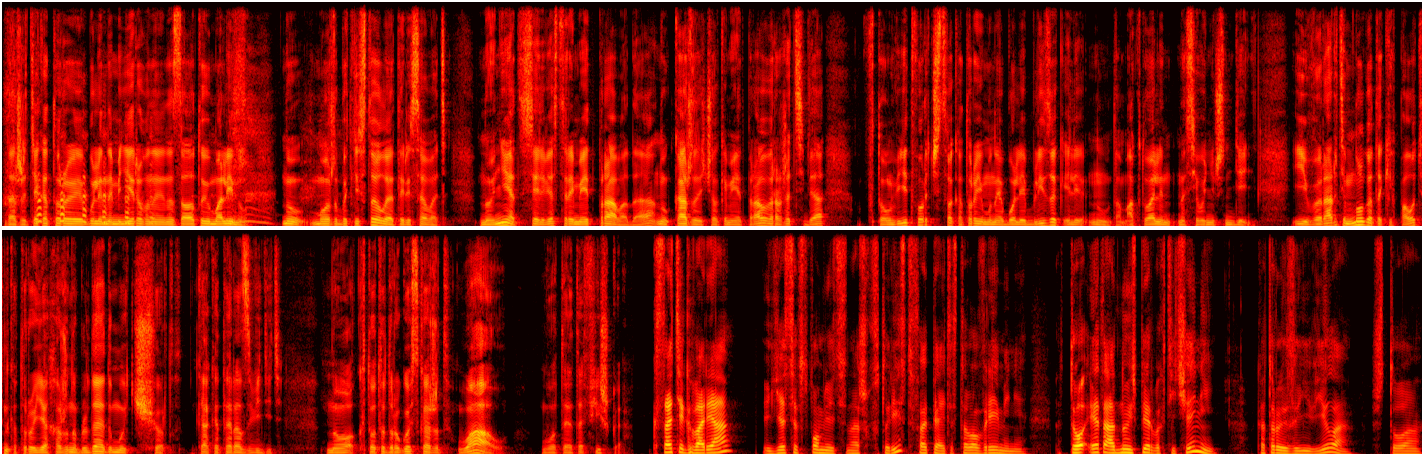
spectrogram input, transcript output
даже те, которые были номинированы на «Золотую малину». Ну, может быть, не стоило это рисовать. Но нет, Сильвестр имеет право, да, ну, каждый человек имеет право выражать себя в том виде творчества, который ему наиболее близок или, ну, там, актуален на сегодняшний день. И в Эрарте много таких полотен, которые я хожу, наблюдаю, думаю, черт, как это развидеть. Но кто-то другой скажет, вау, вот это фишка. Кстати говоря, если вспомнить наших футуристов опять из того времени, то это одно из первых течений, которое заявило, что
